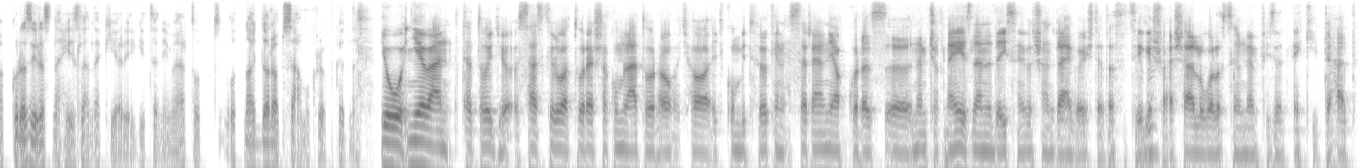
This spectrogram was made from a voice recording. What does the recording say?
akkor azért azt nehéz lenne kielégíteni, mert ott, ott nagy darabszámok röpködnek. Jó, nyilván, tehát hogy 100 kWh-s akkumulátorra, hogyha egy kombit föl kéne szerelni, akkor az nem csak nehéz lenne, de iszonyatosan drága is, tehát azt a céges mhm. vásárló valószínűleg nem fizetnék ki, tehát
